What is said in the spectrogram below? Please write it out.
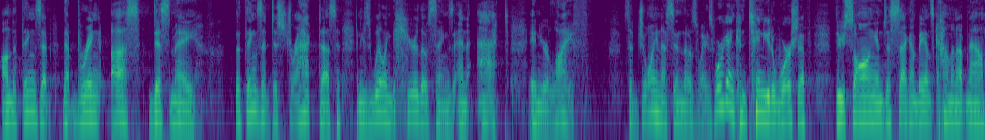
on the things that, that bring us dismay, the things that distract us. And He's willing to hear those things and act in your life. So join us in those ways. We're going to continue to worship through song in just second band's coming up now.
